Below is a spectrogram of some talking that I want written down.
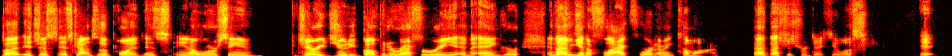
But it just it's gotten to the point is you know when we're seeing Jerry Jeudy bumping a referee in anger and not even getting a flag for it. I mean, come on, that that's just ridiculous. It,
